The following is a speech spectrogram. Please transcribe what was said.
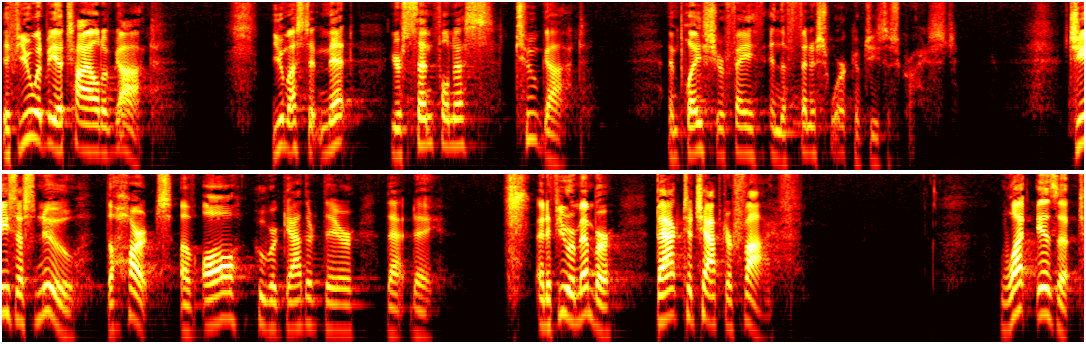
If you would be a child of God, you must admit your sinfulness to God and place your faith in the finished work of Jesus Christ. Jesus knew the hearts of all who were gathered there that day. And if you remember, back to chapter 5, what is it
